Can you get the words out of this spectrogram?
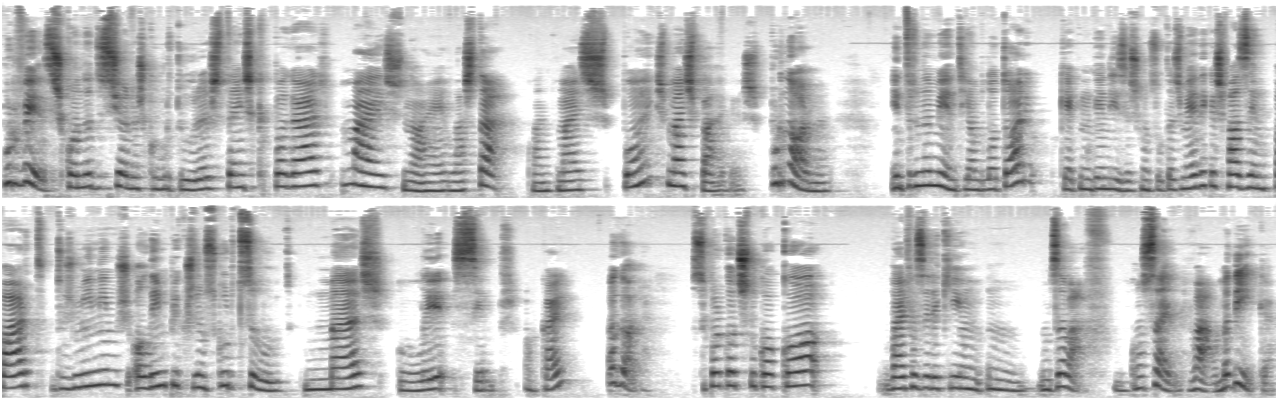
Por vezes, quando adicionas coberturas, tens que pagar mais, não é? Lá está. Quanto mais pões, mais pagas. Por norma, internamento e ambulatório que é que ninguém diz, as consultas médicas fazem parte dos mínimos olímpicos de um seguro de saúde, mas lê sempre, ok? Agora, Super Coach do Cocó vai fazer aqui um, um, um desabafo, um conselho, vá, uma dica,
